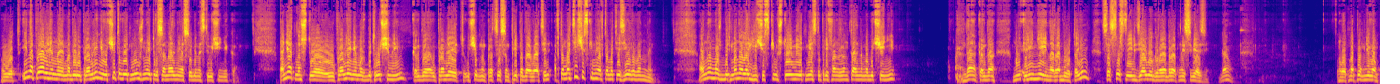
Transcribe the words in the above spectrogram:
Вот. И направленная модель управления учитывает нужные персональные особенности ученика. Понятно, что управление может быть ручным, когда управляет учебным процессом преподаватель, автоматическим и автоматизированным. Оно может быть монологическим, что имеет место при фронтальном обучении – да, когда мы линейно работаем с отсутствием диалоговой обратной связи, да, вот напомню вам,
